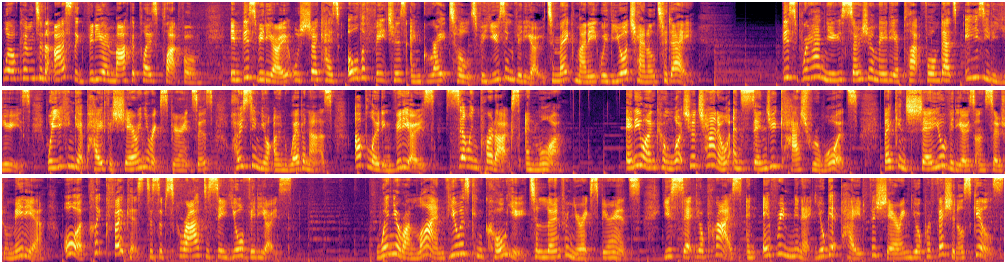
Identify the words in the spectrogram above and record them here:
Welcome to the iSlick Video Marketplace platform. In this video, we'll showcase all the features and great tools for using video to make money with your channel today. This brand new social media platform that's easy to use, where you can get paid for sharing your experiences, hosting your own webinars, uploading videos, selling products, and more. Anyone can watch your channel and send you cash rewards. They can share your videos on social media or click focus to subscribe to see your videos. When you're online, viewers can call you to learn from your experience. You set your price and every minute you'll get paid for sharing your professional skills.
